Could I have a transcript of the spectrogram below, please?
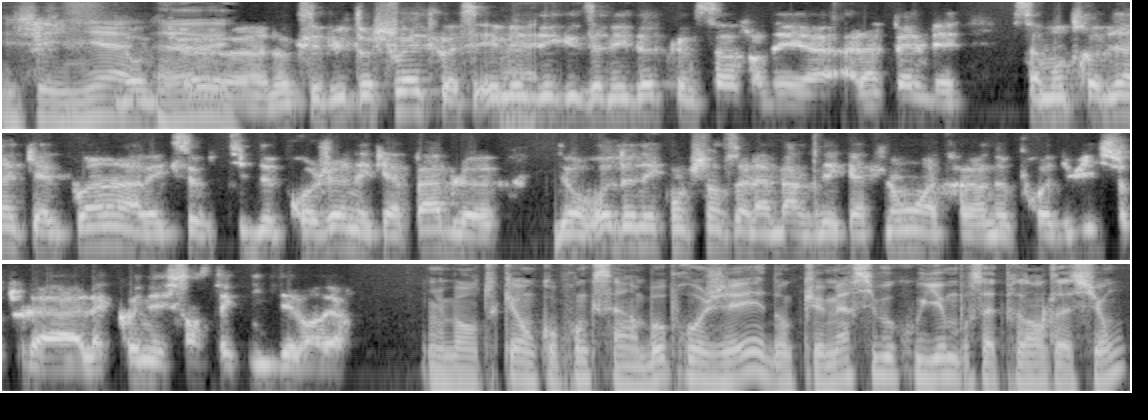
Génial. donc Ah euh, donc c'est plutôt chouette quoi. Et mais des anecdotes comme ça j'en ai à l'appel mais ça montre bien à quel point avec ce type de projet on est capable de redonner confiance dans la marque Decathlon à travers nos produits surtout la, la connaissance technique des vendeurs Eh ben, en tout cas, on comprend que c'est un beau projet. Donc, euh, merci beaucoup Guillaume pour cette présentation.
